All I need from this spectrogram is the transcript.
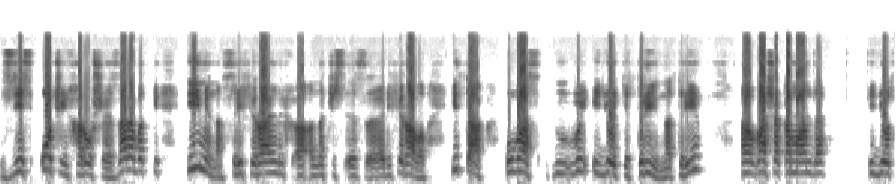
Здесь очень хорошие заработки именно с реферальных а, с рефералов. Итак, у вас вы идете 3 на 3, а ваша команда идет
